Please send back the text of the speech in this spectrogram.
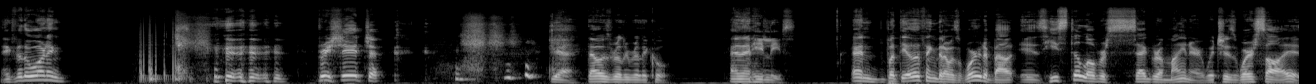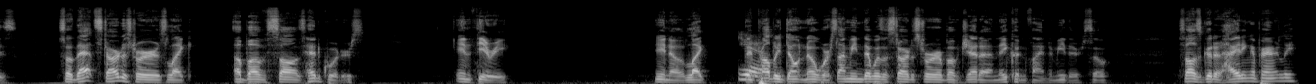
Thanks for the warning. Appreciate you. yeah, that was really really cool. And then he leaves. And but the other thing that I was worried about is he's still over Segra Milo, which is where Saw is. So that Star Destroyer is like above Saw's headquarters, in theory. You know, like they probably don't know where. I mean, there was a Star Destroyer above Jedha, and they couldn't find him either. So Saw's good at hiding, apparently.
